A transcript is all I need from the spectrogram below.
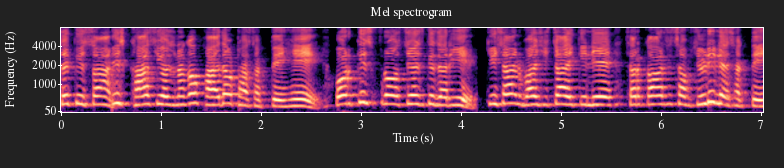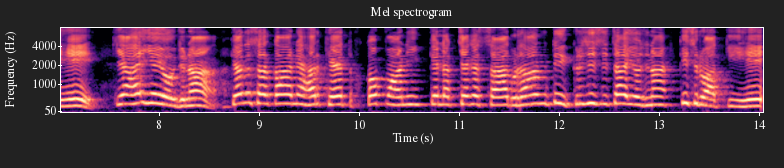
से किसान इस खास योजना का फ़ायदा उठा सकते हैं और किस प्रोसेस के ज़रिए किसान भाई सिंचाई के लिए सरकार से सब्सिडी ले सकते हैं। क्या है ये योजना? केंद्र सरकार ने हर खेत को पानी के लक्ष्य के साथ प्रधानमंत्री कृषि सिंचाई योजना की शुरुआत की है।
